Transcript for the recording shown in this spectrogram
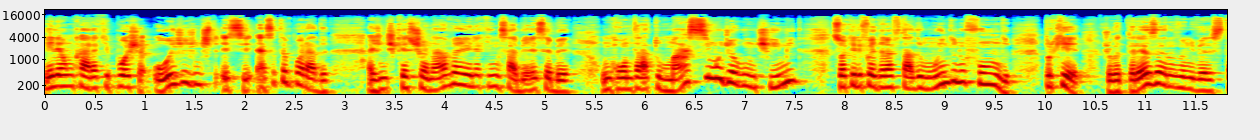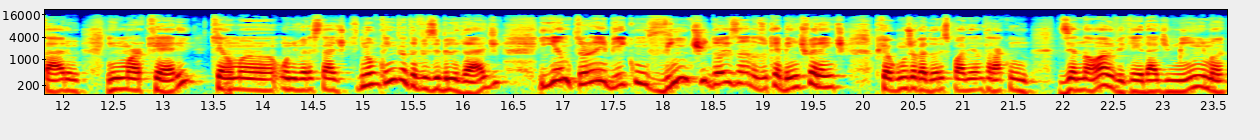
ele é um cara que, poxa, hoje a gente, esse, essa temporada, a gente questionava ele a quem sabe receber um contrato máximo de algum time, só que que ele foi draftado muito no fundo. Por quê? Jogou três anos no universitário em Marquette, que é uma universidade que não tem tanta visibilidade, e entrou na NBA com 22 anos, o que é bem diferente, porque alguns jogadores podem entrar com 19, que é a idade mínima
